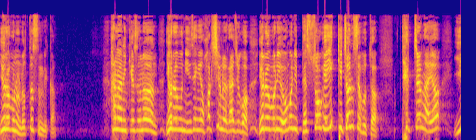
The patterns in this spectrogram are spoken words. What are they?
여러분은 어떻습니까? 하나님께서는 여러분 인생의 확신을 가지고 여러분이 어머니 뱃속에 있기 전서부터 택정하여 이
